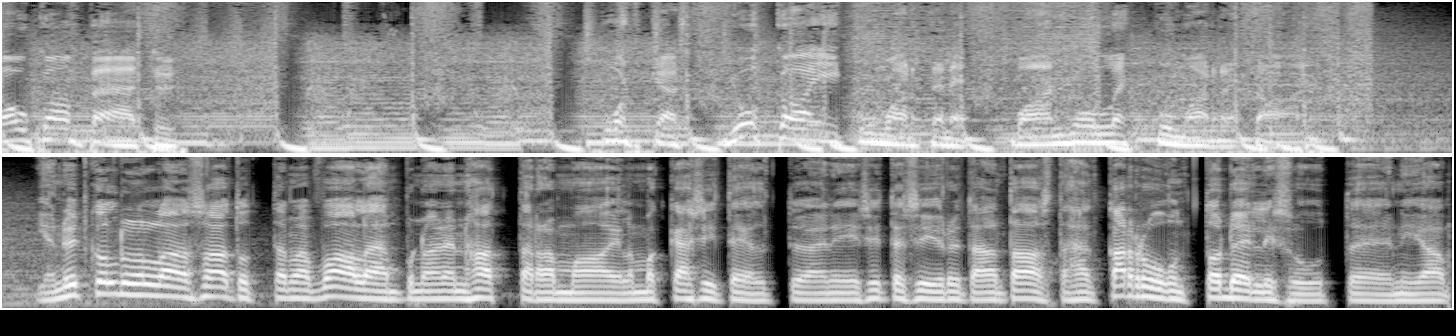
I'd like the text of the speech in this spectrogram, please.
Kaukaan pääty. Podcast, joka ei kumartele, vaan jolle kumarretaan. Ja nyt kun ollaan saatu tämä vaaleanpunainen hattaramaailma käsiteltyä, niin sitten siirrytään taas tähän karuun todellisuuteen ja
